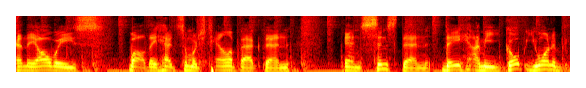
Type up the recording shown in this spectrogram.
And they always, well, they had so much talent back then, and since then, they, I mean, go, you want to be,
